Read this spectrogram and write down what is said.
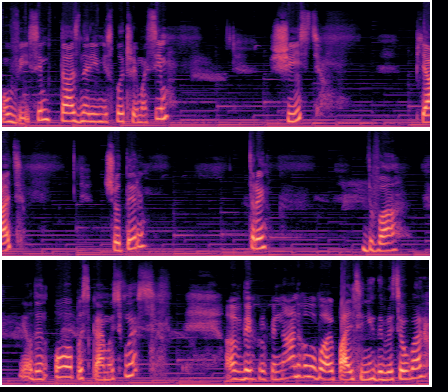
8, таз на рівні з плечима 7, 6, 5, 4, 3, 2 і 1. Опускаємось вниз. Вдих руки над головою, пальці ніг дивляться вверх.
